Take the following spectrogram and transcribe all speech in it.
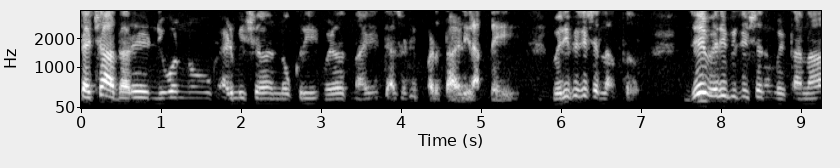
त्याच्या आधारे निवडणूक ऍडमिशन नोकरी मिळत नाही. त्यासाठी पडताळणी लागते. व्हेरिफिकेशन लागतं. जे व्हेरिफिकेशन मिळताना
